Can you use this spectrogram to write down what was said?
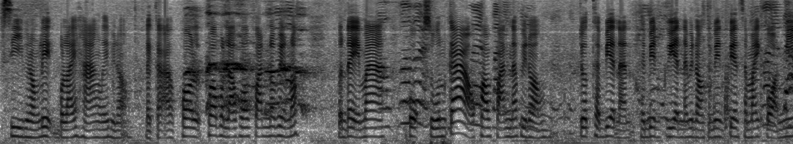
FC พี่น้องเลขบ่หลายหางเลยพี่น้องแล้วก็เอาพ่อพ่อเพิ่นเล่าความฝันเนาะพี่น้องเนาะเพิ่นได้มา609 ความฝันนะพี่น้องจดทะเบียนนั้นทะเบียนเกวียนนะพี่น้องทะเบียนเกวียนสมัยก่อนมี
